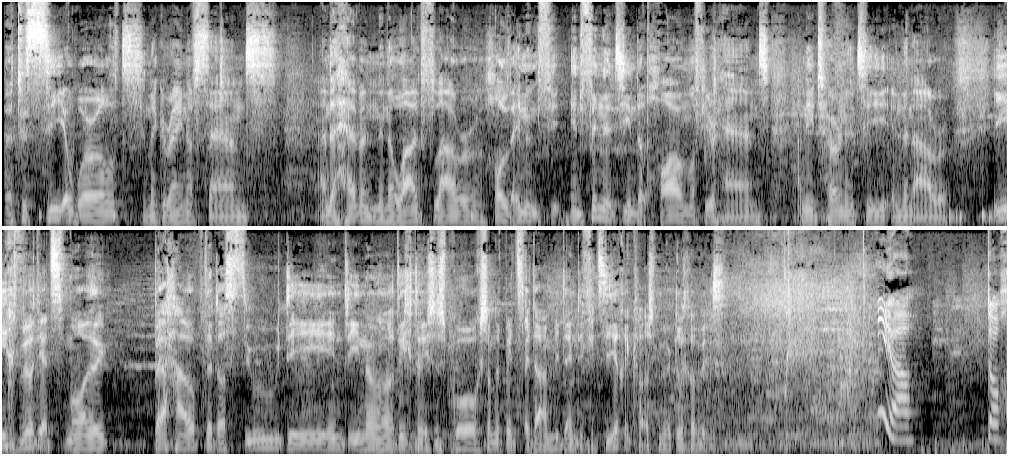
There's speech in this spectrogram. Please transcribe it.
To see a world in a grain of sand and a heaven in a wild flower. Hold in infinity in the palm of your hand and eternity in an hour. Ich würde jetzt mal behaupten, dass du dich in deiner dichterischen Sprache schon ein bisschen mit dem identifizieren kannst, möglicherweise. Ja, doch.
